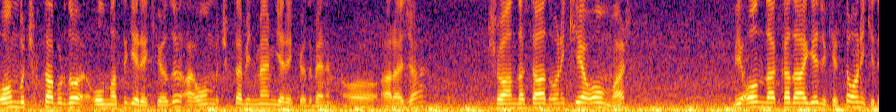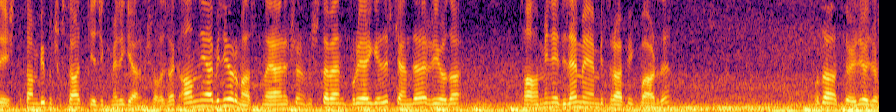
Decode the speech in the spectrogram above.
10.30'da burada olması gerekiyordu. Ay, 10.30'da binmem gerekiyordu benim o araca. Şu anda saat 12'ye 10 var. Bir 10 dakika daha gecikirse 12'de işte. Tam bir buçuk saat gecikmeli gelmiş olacak. Anlayabiliyorum aslında yani. Sonuçta ben buraya gelirken de Rio'da tahmin edilemeyen bir trafik vardı. Bu da söylüyor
